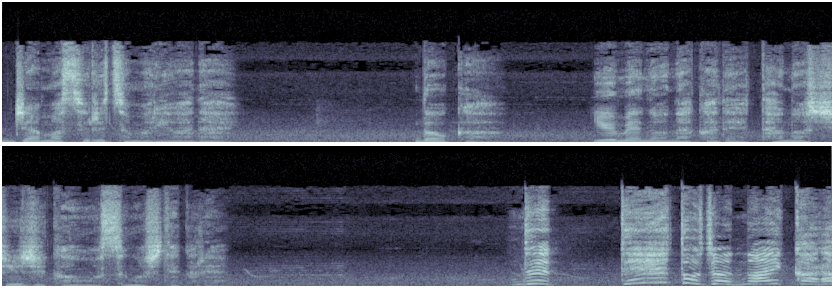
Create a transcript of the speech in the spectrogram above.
邪魔するつもりはない。どうか夢の中で楽しい時間を過ごしてくれ。でデートじゃないから。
